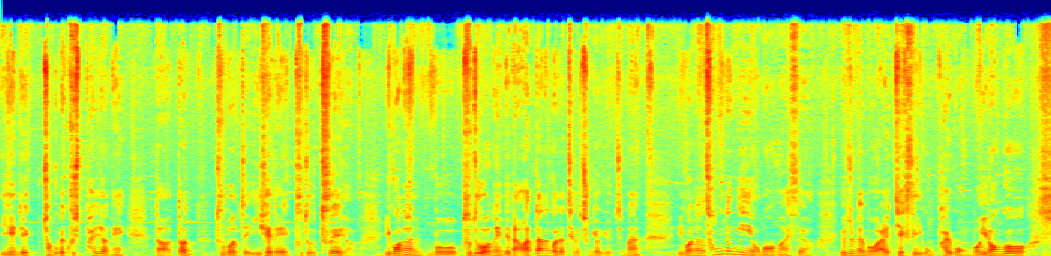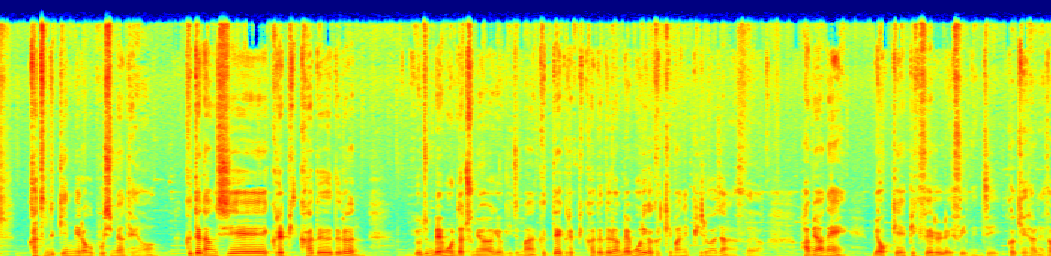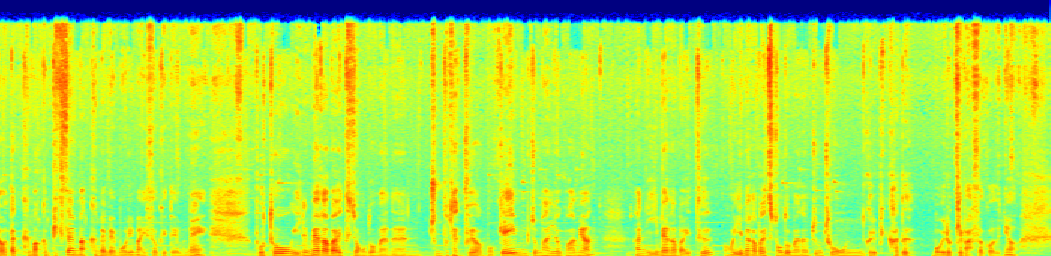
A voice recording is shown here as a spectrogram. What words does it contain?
이게 이제 1998년에 나왔던 두 번째 2세대 부두 2예요. 이거는 뭐 부두 1은 이제 나왔다는 것 자체가 충격이었지만 이거는 성능이 어마어마했어요. 요즘에 뭐 RTX 2080 뭐 이런 거 같은 느낌이라고 보시면 돼요. 그때 당시에 그래픽 카드들은 요즘 메모리 다 중요하게 여기지만 그때 그래픽 카드들은 메모리가 그렇게 많이 필요하지 않았어요. 화면에 몇 개의 픽셀을 낼 수 있는지 그걸 계산해서 딱 그만큼 픽셀만큼의 메모리만 있었기 때문에 보통 1메가바이트 정도면은 충분했고요. 뭐 게임 좀 하려고 하면 한 2메가바이트, 어, 2메가바이트 정도면은 좀 좋은 그래픽 카드 뭐 이렇게 봤었거든요.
